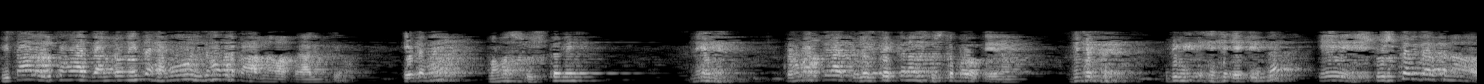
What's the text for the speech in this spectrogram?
විශාල උත්සාහයක් ගන්න ඕනේ හින්දා හැමෝම නිදහසට කාරණාවක් හොයාගෙන තියෙනවා. ඒ තමයි මම සුෂ්කනේ නේද? කොහොමද කියලා කෙලෙස් එක්ක නම් සුෂ්ක බව තේනවා. ඉතින් ඒකින්ද ඒ සුෂ්ක විදර්ශනාව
